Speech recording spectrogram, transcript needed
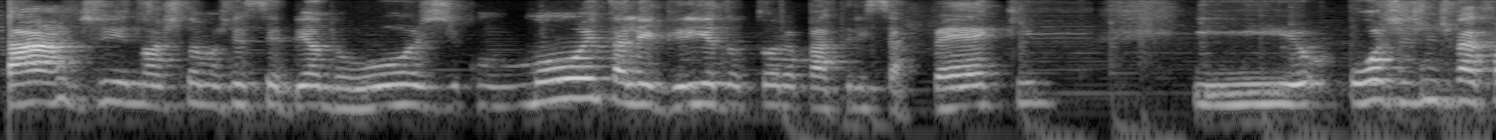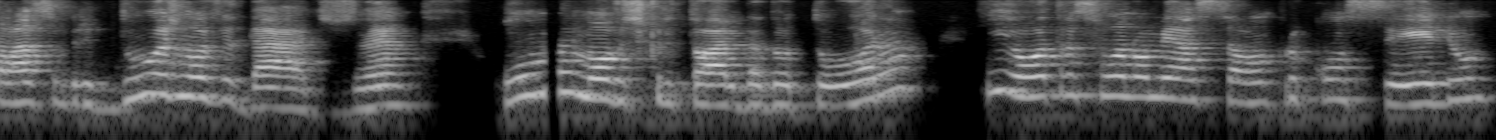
tarde. Nós estamos recebendo hoje, com muita alegria, a doutora Patrícia Peck. E hoje a gente vai falar sobre duas novidades, né? Uma, o novo escritório da doutora, e outra, sua nomeação para o Conselho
